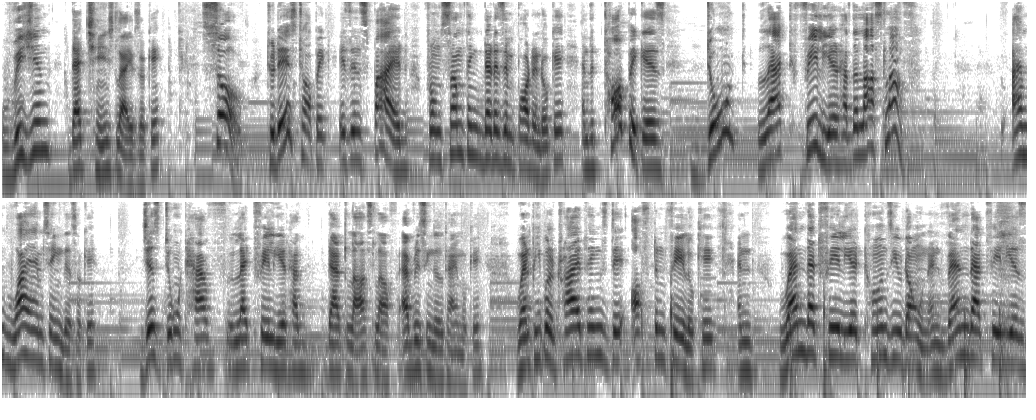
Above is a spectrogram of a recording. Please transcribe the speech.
vision that changed lives, okay? So, today's topic is inspired from something that is important, okay? And the topic is don't let failure have the last laugh. I'm why I'm saying this, okay? Just don't have let failure have that last laugh every single time, okay? When people try things, they often fail, okay? And when that failure turns you down and when that failure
